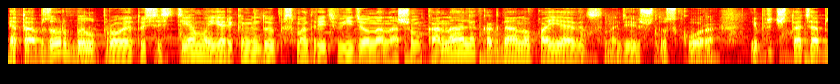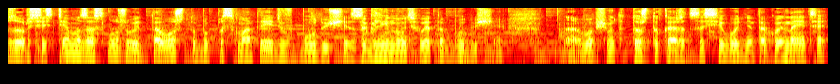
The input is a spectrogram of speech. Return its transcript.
Это обзор был про эту систему. Я рекомендую посмотреть видео на нашем канале, когда оно появится. Надеюсь, что скоро. И прочитать обзор. Система заслуживает того, чтобы посмотреть в будущее, заглянуть в это будущее. А, в общем-то, то, что кажется сегодня такой, знаете,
